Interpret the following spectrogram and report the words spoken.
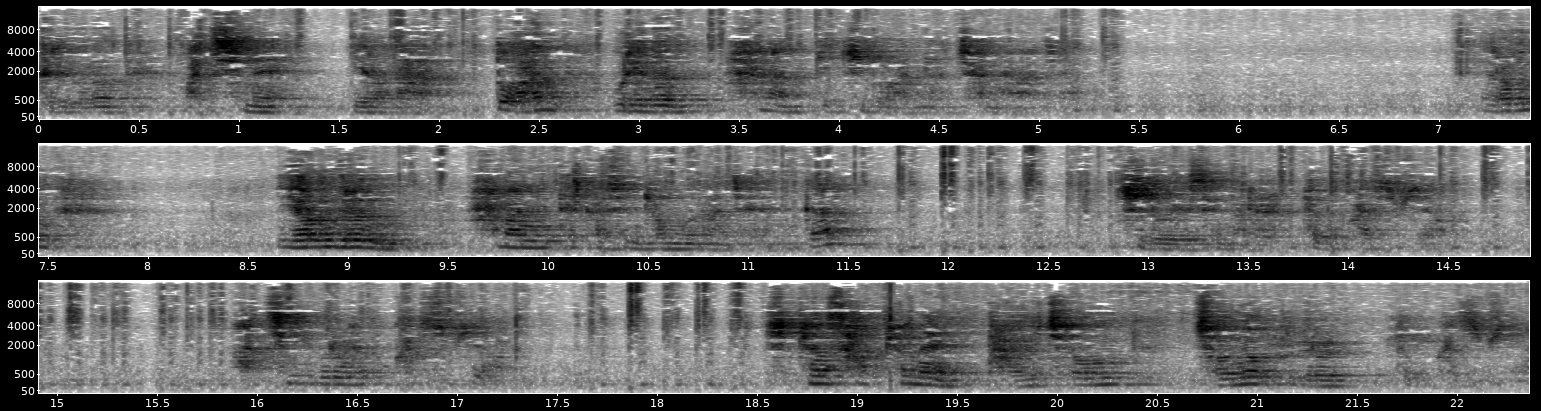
그리고는 아침에 일어나 또한 우리는 하나님께 기도하며 찬양하죠. 여러분, 여러분들은 하나님이 택하신 경건한 자입니까? 기도의 생활을 회복하십시오. 아침 기도를 회복하십시오. 10편 4편에 다윗처럼 저녁 기도를 회복하십시오.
